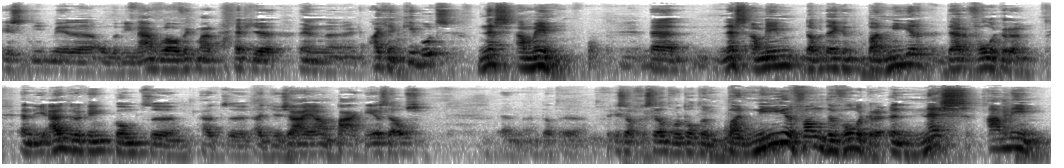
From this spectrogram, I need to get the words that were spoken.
is het niet meer onder die naam, geloof ik, maar heb je een, had je een kibbutz Nes Amim. Nes Amim, dat betekent banier der volkeren. En die uitdrukking komt uh, uit, uh, uit Jezaja, een paar keer zelfs. En dat is al gesteld wordt tot een banier van de volkeren. Een Nes Amim.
